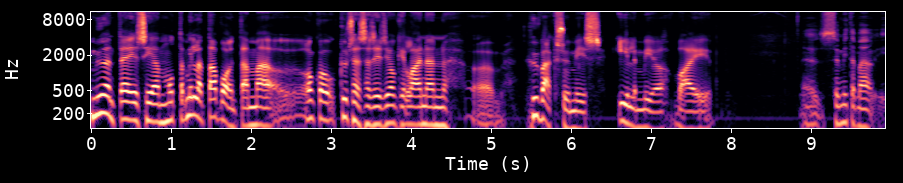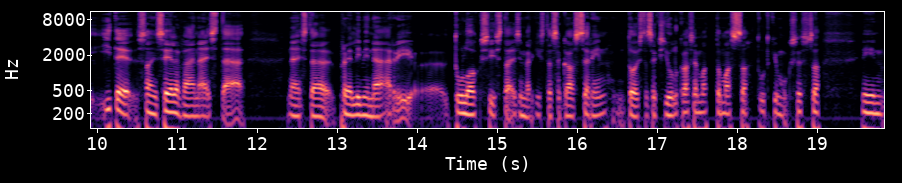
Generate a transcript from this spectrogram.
myönteisiä, mutta millä tavoin tämä, onko kyseessä siis jonkinlainen hyväksymisilmiö vai? Se, mitä mä itse sain selvää näistä näistä preliminäärituloksista, esimerkiksi tässä Gasserin toistaiseksi julkaisemattomassa tutkimuksessa, niin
